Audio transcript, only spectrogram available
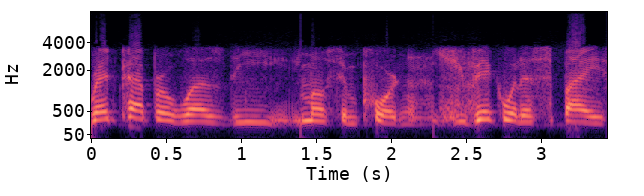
Red pepper was the most important, ubiquitous spice.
